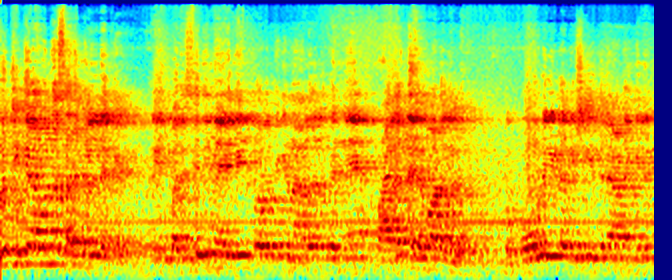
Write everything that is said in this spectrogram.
യോജിക്കാവുന്ന സ്ഥലങ്ങളിലൊക്കെ ഈ പരിസ്ഥിതി മേഖലയിൽ പ്രവർത്തിക്കുന്ന ആളുകൾ തന്നെ പല നിലപാടുകൾ. ഇപ്പൊ കോഴിയുടെ വിഷയത്തിലാണെങ്കിലും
